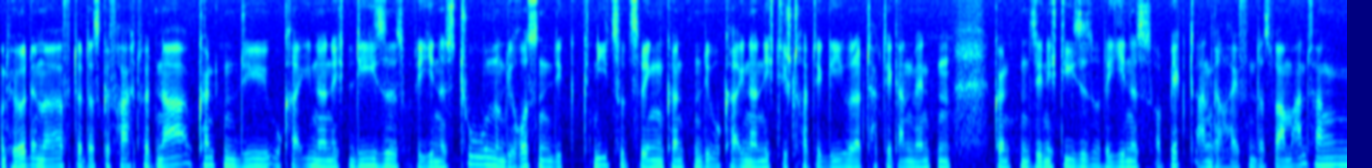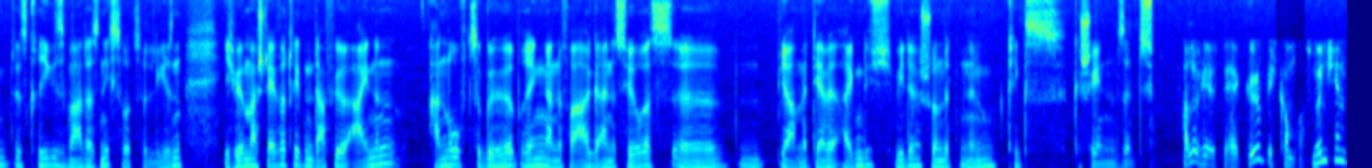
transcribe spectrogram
und hören immer öfter, dass gefragt wird, na, könnten die Ukrainer nicht dieses oder jenes tun, um die Russen in die Knie zu zwingen? Könnten die Ukrainer nicht die Strategie oder Taktik anwenden? Könnten sie nicht dieses oder jenes Objekt angreifen? Das war am Anfang des Krieges, war das nicht so zu lesen. Ich will mal stellvertretend dafür einen Anruf zu Gehör bringen, eine Frage eines Hörers, äh, ja, mit der wir eigentlich wieder schon mitten im Kriegsgeschehen sind. Hallo, hier ist der Herr Göb, ich komme aus München.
